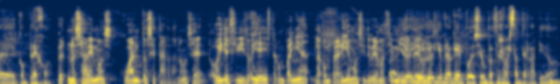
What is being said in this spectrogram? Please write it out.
eh, complejo. Pero no sabemos cuánto se tarda, ¿no? O sea, hoy decidís, oye, esta compañía la compraríamos si tuviéramos 100 millones de euros. Yo, yo creo que puede ser un proceso bastante rápido.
